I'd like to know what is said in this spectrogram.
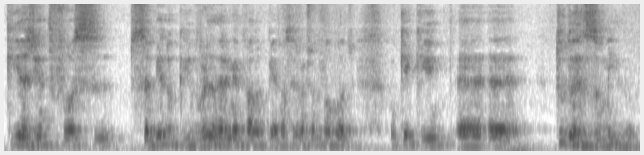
que a gente fosse sabendo que verdadeiramente vale a pena, ou seja, uma questão de valores o que é que, uh, tudo resumido,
